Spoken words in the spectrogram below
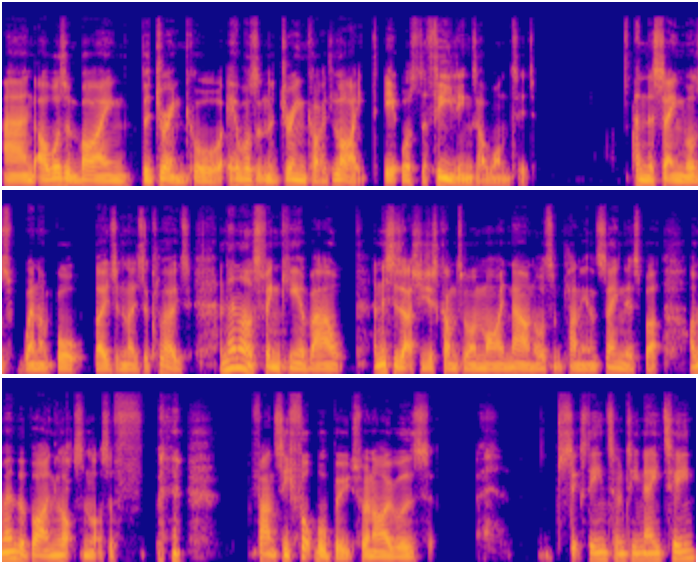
And I wasn't buying the drink or it wasn't the drink I'd liked, it was the feelings I wanted. And the same was when I bought loads and loads of clothes. And then I was thinking about, and this has actually just come to my mind now, and I wasn't planning on saying this, but I remember buying lots and lots of fancy football boots when I was 16, 17, 18,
